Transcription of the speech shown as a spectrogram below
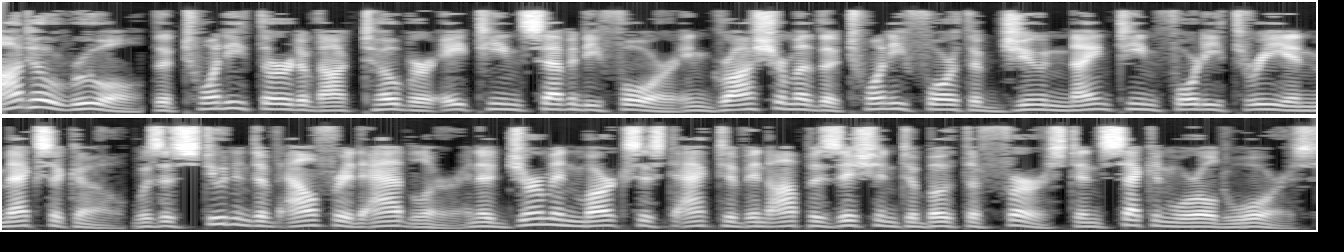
Otto Rühle, the 23rd of October 1874 in Großschirma, the 24th of June 1943 in Mexico, was a student of Alfred Adler and a German Marxist active in opposition to both the First and Second World Wars.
